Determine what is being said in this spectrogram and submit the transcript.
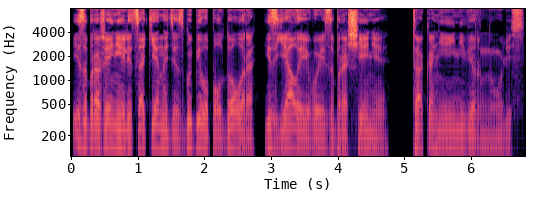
Изображение лица Кеннеди сгубило полдоллара, изъяло его из обращения так они и не вернулись.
